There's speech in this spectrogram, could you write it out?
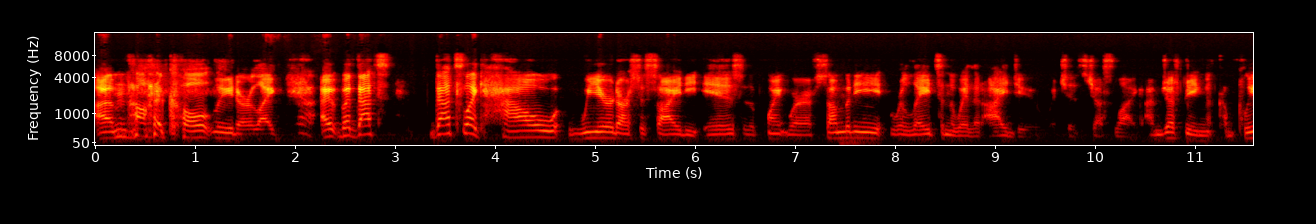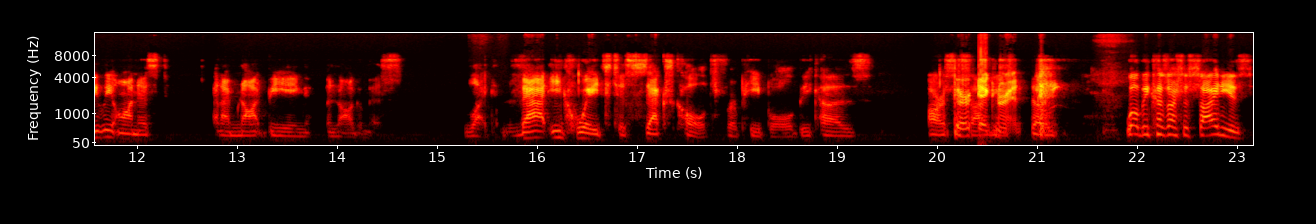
I'm not a cult leader like I, but that's that's like how weird our society is to the point where if somebody relates in the way that I do which is just like I'm just being completely honest and I'm not being monogamous like that equates to sex cults for people because our They're ignorant. so- well because our society is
